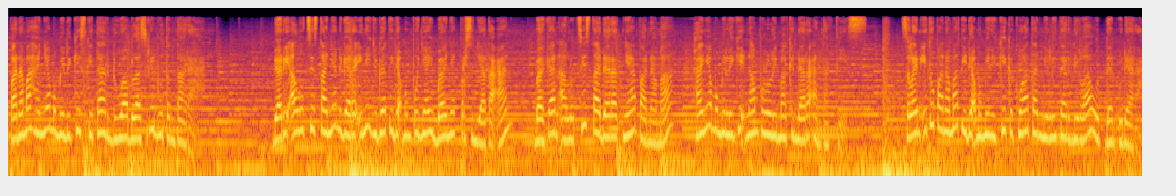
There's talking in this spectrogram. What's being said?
Panama hanya memiliki sekitar 12.000 tentara. Dari alutsistanya negara ini juga tidak mempunyai banyak persenjataan, bahkan alutsista daratnya Panama hanya memiliki 65 kendaraan taktis. Selain itu Panama tidak memiliki kekuatan militer di laut dan udara.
